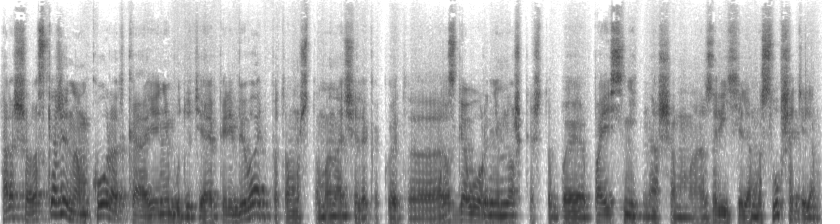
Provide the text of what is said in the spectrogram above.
Хорошо, расскажи нам коротко, я не буду тебя перебивать, потому что мы начали какой-то разговор немножко, чтобы пояснить нашим зрителям и слушателям.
